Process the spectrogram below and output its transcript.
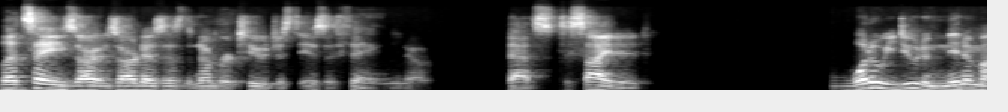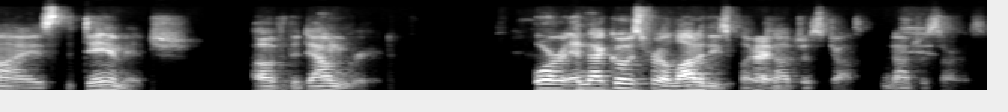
let's say Zar- Zardes as the number two just is a thing. You know, that's decided. What do we do to minimize the damage of the downgrade? Or and that goes for a lot of these players, Right. not just just not just Zardes.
